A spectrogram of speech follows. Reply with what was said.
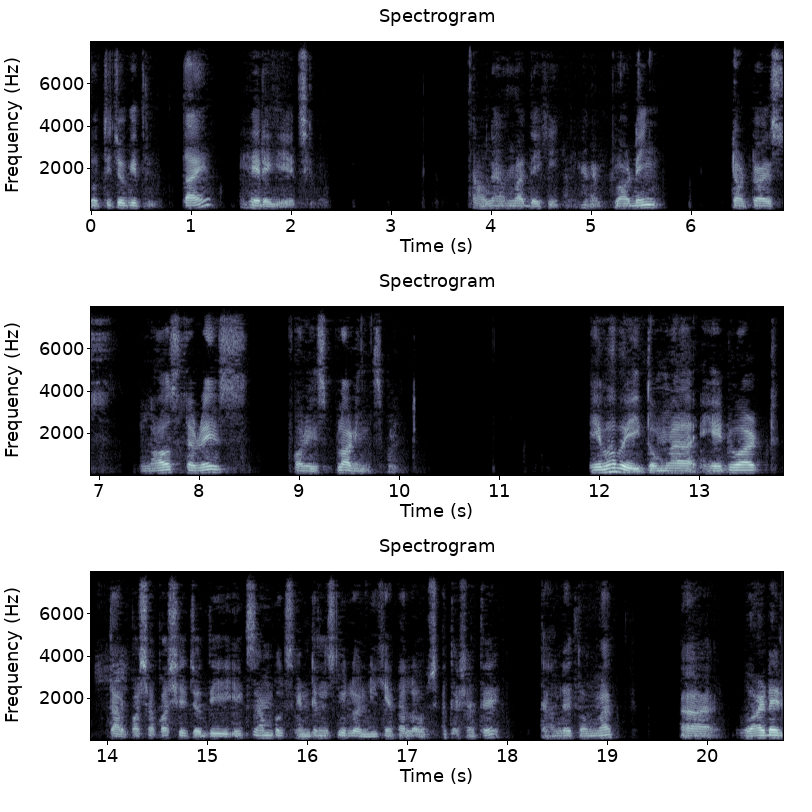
প্রতিযোগিতায় হেরে গিয়েছিল। তাহলে আমরা দেখি এখানে plodding tortoise lost the race for his plodding speed এভাবেই তোমরা হেডওয়ার্ড তার পাশাপাশি যদি এক্সাম্পল সেন্টেন্সগুলো লিখে ফেলো সাথে সাথে, তাহলে তোমরা ওয়ার্ডের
